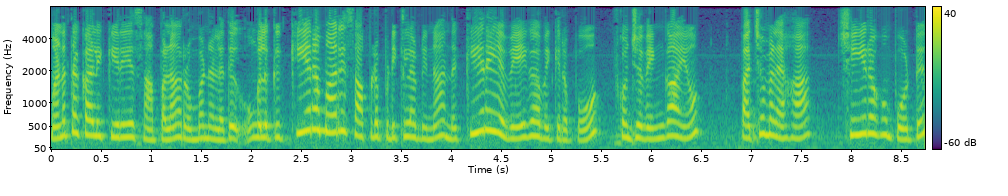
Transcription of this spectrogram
மணத்தக்காளி கீரையை சாப்பிடலாம் ரொம்ப நல்லது. உங்களுக்கு கீரை மாதிரி சாப்பிட பிடிக்கல அப்படின்னா அந்த கீரையை வேக வைக்கிறப்போ கொஞ்சம் வெங்காயம் பச்சை மிளகாய் சீரகம் போட்டு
